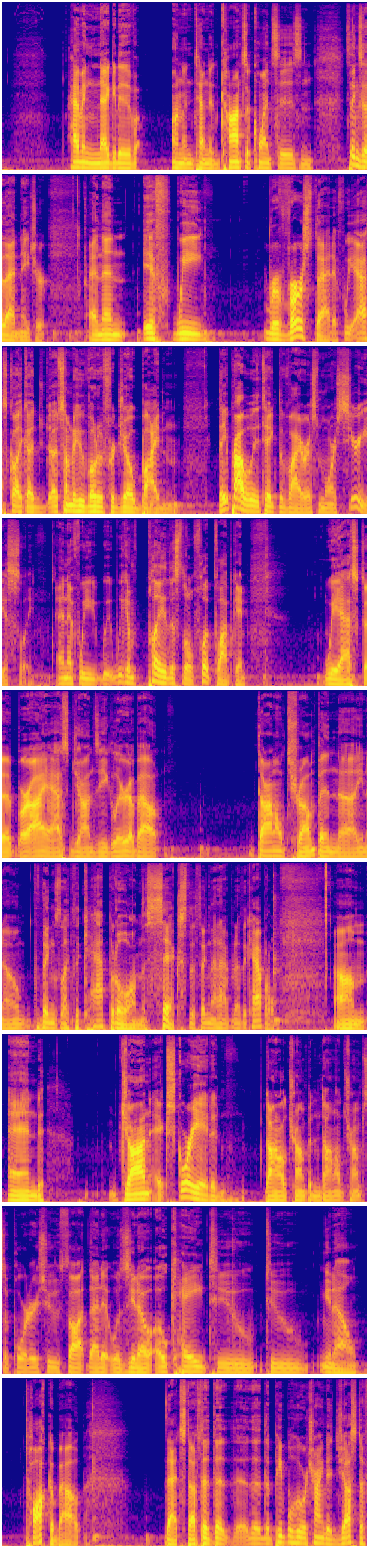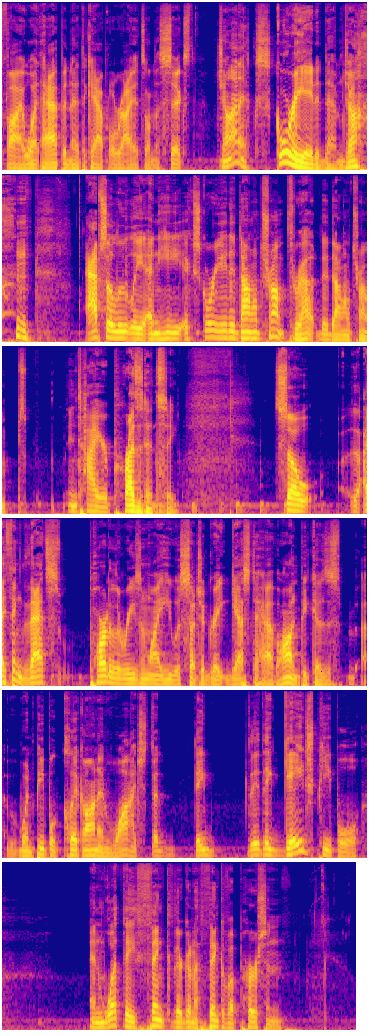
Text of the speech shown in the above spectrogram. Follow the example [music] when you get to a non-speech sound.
having negative unintended consequences and things of that nature. And then if we reverse that, if we ask like a somebody who voted for Joe Biden, they probably take the virus more seriously. And if we, we, we can play this little flip flop game, we asked, uh, or I asked John Ziegler about Donald Trump and uh, you know things like the Capitol on the sixth, the thing that happened at the Capitol, um, and John excoriated Donald Trump and Donald Trump supporters who thought that it was you know okay to to you know talk about that stuff. The the the, the people who were trying to justify what happened at the Capitol riots on the sixth John excoriated them. John [laughs] absolutely, and he excoriated Donald Trump throughout the Donald Trump's entire presidency. So I think that's part of the reason why he was such a great guest to have on because uh, when people click on and watch, they they, they gauge people and what they think they're going to think of a person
